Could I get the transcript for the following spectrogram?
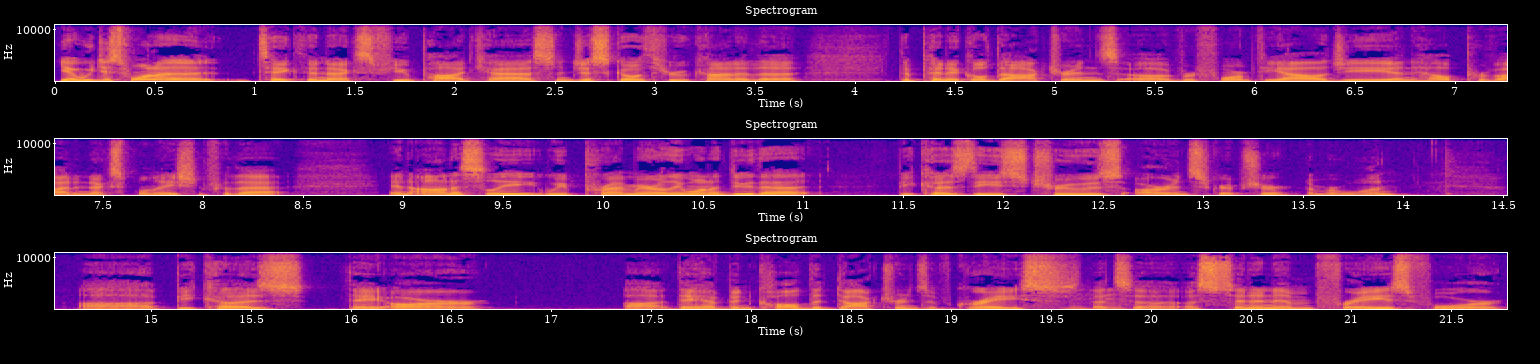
yeah, we just want to take the next few podcasts and just go through kind of the the pinnacle doctrines of Reformed theology and help provide an explanation for that. And honestly, we primarily want to do that because these truths are in Scripture. Number one, uh, because they are uh, they have been called the doctrines of grace. That's a, a synonym phrase for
